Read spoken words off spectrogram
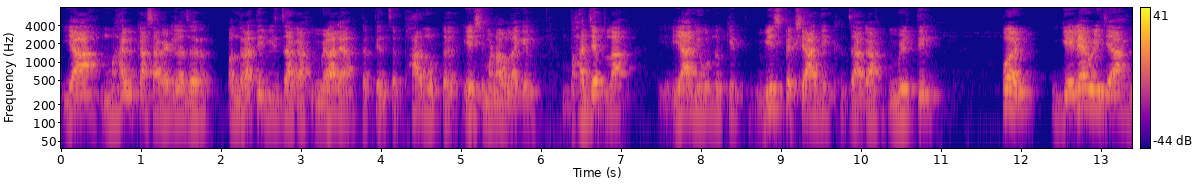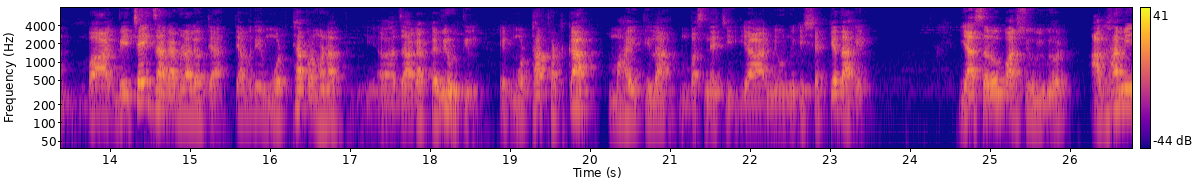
या महाविकास आघाडीला जर पंधरा ते वीस जागा मिळाल्या तर त्यांचं फार मोठं यश म्हणावं लागेल. भाजपला या निवडणुकीत वीसपेक्षा अधिक जागा मिळतील. पण गेल्या वेळी ज्या बा बेचाळीस जागा मिळाल्या होत्या त्यामध्ये मोठ्या प्रमाणात जागा कमी होतील. एक मोठा फटका महायुतीला बसण्याची या निवडणुकीत शक्यता आहे. या सर्व पार्श्वभूमीवर आगामी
